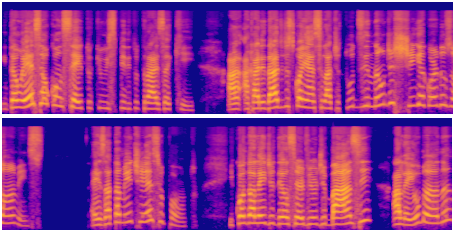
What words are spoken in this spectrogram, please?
Então esse é o conceito que o espírito traz aqui. A, a caridade desconhece latitudes e não distingue a cor dos homens. É exatamente esse o ponto. E quando a lei de Deus servir de base, a lei humana,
